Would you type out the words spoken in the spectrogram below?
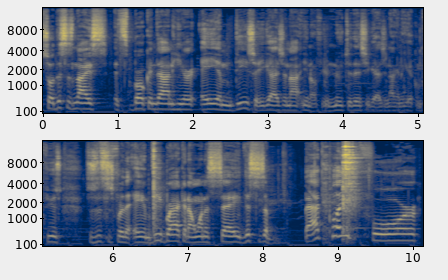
so this is nice. It's broken down here, AMD. So you guys are not, you know, if you're new to this, you guys are not going to get confused. So this is for the AMD bracket. I want to say this is a backplate for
